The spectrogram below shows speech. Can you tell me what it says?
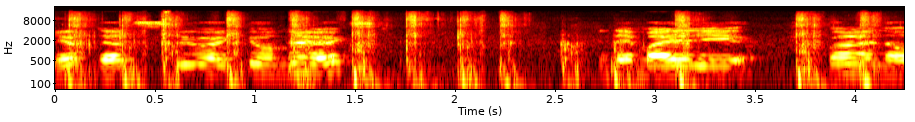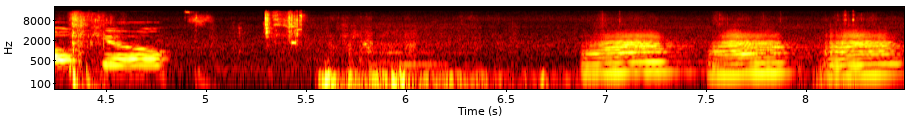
Yep, that's who I kill next. And then my final kill. Mm-hmm.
